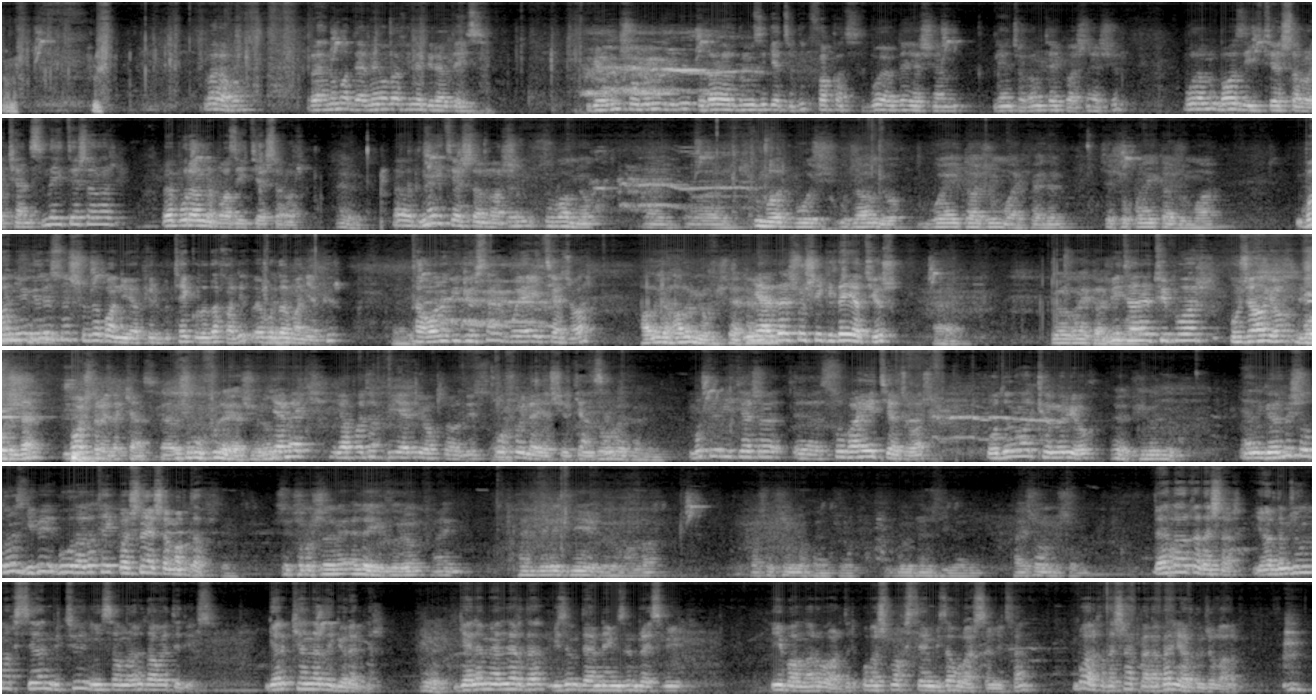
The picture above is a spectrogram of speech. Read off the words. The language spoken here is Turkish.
Tamam. Merhaba. Rehnuma Derneği olarak yine bir evdeyiz. Görmüş olduğunuz gibi gıda yardımımızı getirdik fakat bu evde yaşayan genç adam tek başına yaşıyor. Buranın bazı ihtiyaçları var. Kendisinde ihtiyaçlar var ve buranın da bazı ihtiyaçları var. Evet. Evet, ne ihtiyaçların var? Benim sobam yok. Yani e, tütün var, boş, ocağım yok. Boya ihtiyacım var efendim. İşte şopana ihtiyacım var. Banyo görüyorsunuz şurada banyo yapıyor. Bu tek odada kalıyor ve burada banyo yapıyor. Evet. Tavanı bir göster. Boya ihtiyacı var. Halı, halım yok işte efendim. Yerde şu şekilde yatıyor. Evet. Yorgana ihtiyacım Bir var. tane tüpü var. Ocağı yok Boş. üstünde. Boş duruyor kendisi. Yani işte ufuyla yaşıyorum. Yemek yapacak bir yeri yok doğru düz. Ufuyla yaşıyor kendisi. Doğru efendim. Bu tür ihtiyacı, e, sobaya ihtiyacı var. Odun var, kömürü yok. Evet, kümerim yok. Yani görmüş olduğunuz gibi bu odada tek başına yaşamakta. Evet, işte. İşte çamaşırlarımı elle yıkıyorum. Yani tencere yine yıkıyorum valla. Şeyim yok yani. Gördüğünüz gibi yani. Kayısı olmuşum. Değerli arkadaşlar, yardımcı olmak isteyen bütün insanları davet ediyoruz. Gelip kendileri de görebilir. Evet. Gelemeyenler de bizim derneğimizin resmi IBAN'ları vardır. Ulaşmak isteyen bize ulaşsın lütfen. Bu arkadaşa hep beraber yardımcı olalım.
